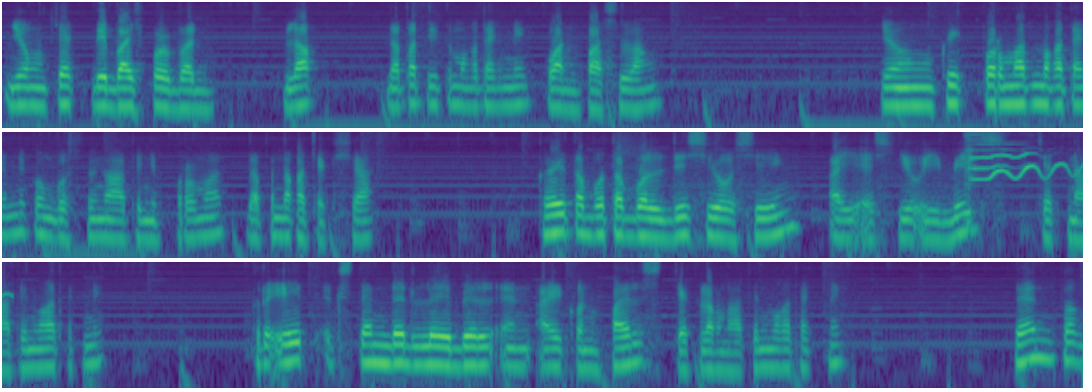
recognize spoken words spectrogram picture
yung check device forward block. Dapat dito mga technique, one pass lang. Yung quick format mga technique, kung gusto natin i-format, dapat naka-check siya. Create a bootable disk using ISU image check natin mga technique. Create extended label and icon files. Check lang natin mga technique. Then pag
